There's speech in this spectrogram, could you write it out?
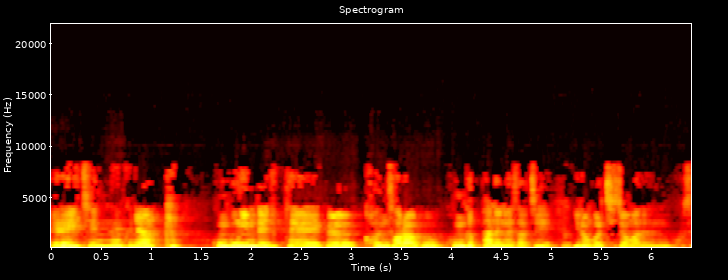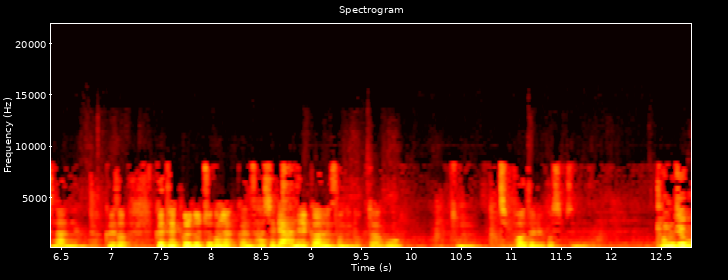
LH는 그냥 공공임대주택을 건설하고 공급하는 회사지 음. 이런 걸 지정하는 곳은 아닙니다. 그래서 그 댓글도 조금 약간 사실이 아닐 가능성이 높다고 좀 짚어드리고 싶습니다. 경제부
